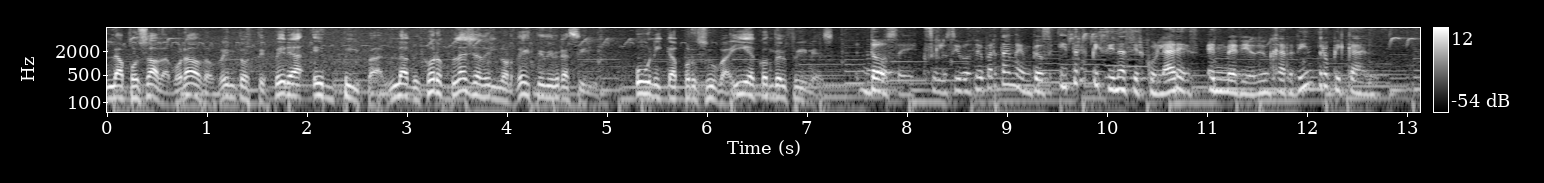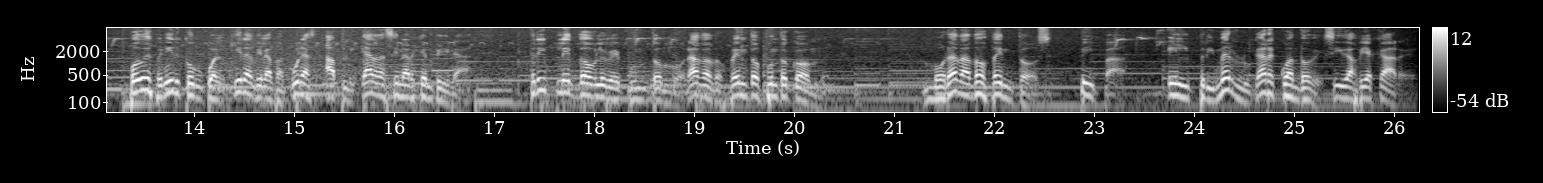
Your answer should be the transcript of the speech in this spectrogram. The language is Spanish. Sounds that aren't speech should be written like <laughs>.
La Posada Morada dos Ventos te espera en Pipa, la mejor playa del nordeste de Brasil. Única por su bahía con delfines. 12 exclusivos departamentos y tres piscinas circulares en medio de un jardín tropical. Podés venir con cualquiera de las vacunas aplicadas en Argentina. www.moradadosventos.com Morada Dos Ventos, Pipa, el primer lugar cuando decidas viajar.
